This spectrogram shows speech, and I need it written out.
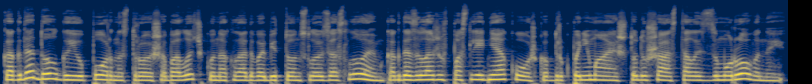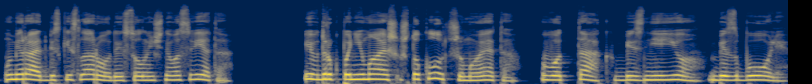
Когда долго и упорно строишь оболочку, накладывая бетон слой за слоем, когда, заложив последнее окошко, вдруг понимаешь, что душа осталась замурованной, умирает без кислорода и солнечного света. И вдруг понимаешь, что к лучшему это. Вот так, без нее, без боли.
